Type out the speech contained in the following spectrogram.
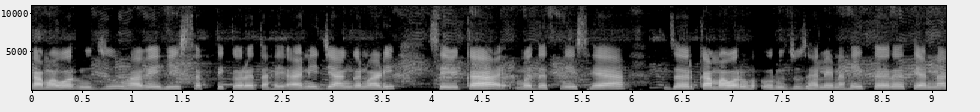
कामावर रुजू व्हावे ही सक्ती करत आहे. आणि ज्या अंगणवाडी सेविका मदतनीस ह्या जर कामावर रुजू झाले नाही तर त्यांना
